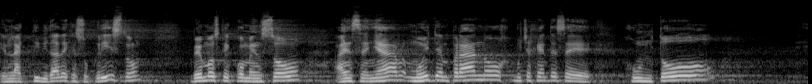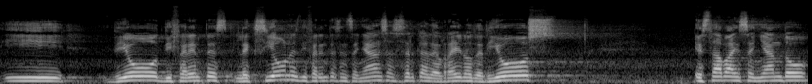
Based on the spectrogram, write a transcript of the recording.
en la actividad de Jesucristo. Vemos que comenzó a enseñar muy temprano, mucha gente se juntó y dio diferentes lecciones, diferentes enseñanzas acerca del reino de Dios. Estaba enseñando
